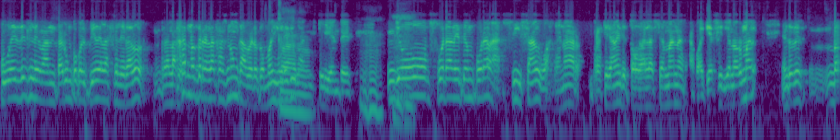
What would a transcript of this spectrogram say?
puedes levantar un poco el pie del acelerador. Relajar no te relajas nunca, pero como yo le digo a Claro. mis clientes, yo fuera de temporada sí salgo a cenar prácticamente todas las semanas a cualquier sitio normal. Entonces, va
